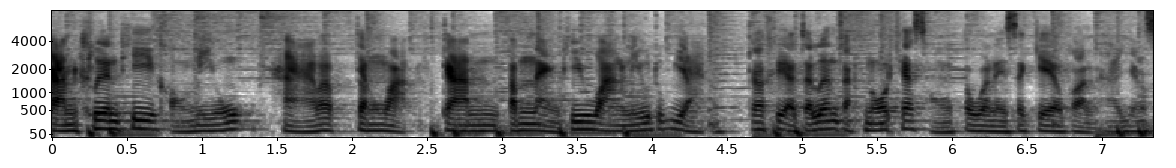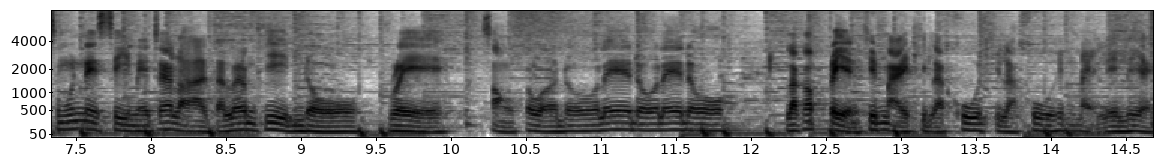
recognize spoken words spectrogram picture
การเคลื่อนที่ของนิ้ว หาแบบจังหวะ การตำแหน่งที่วางนิ้วทุกอย่าง ก็คืออาจจะเริ่มจากโน้ตแค่ 2 ตัวในสเกลก่อนอะอย่างสมมติใน C major เราอาจจะเริ่มที่โดเร2ตัวโดเรโดเรโดแล้วก็เปลี่ยนขึ้นไปทีละคู่ทีละคู่ขึ้นไปเรื่อย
